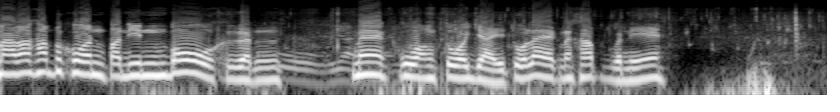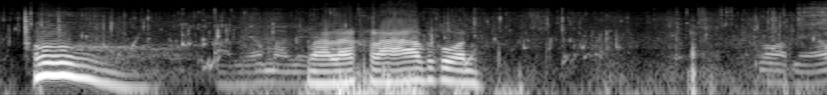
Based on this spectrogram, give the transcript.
มาแล้วครับทุกคนปลานินโบเขื่อนโอ้ใหญ่แม่กวงตัวใหญ่ตัวแรกนะครับ วันนี้โอ้มาแล้วมาแล้วมาแล้วครับทุกคน รอดแล้ว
